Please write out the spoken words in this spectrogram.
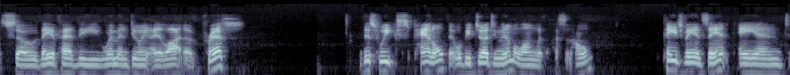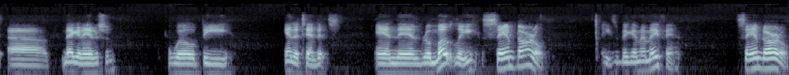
So they have had the women doing a lot of press. This week's panel that will be judging them, along with us at home, Paige Van VanZant and uh, Megan Anderson will be in attendance. And then remotely, Sam Darnold. He's a big MMA fan. Sam Darnold.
